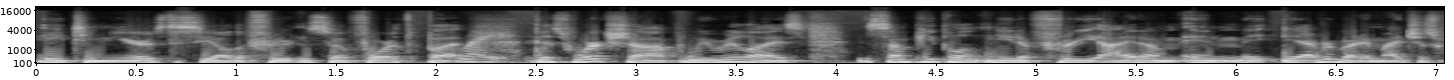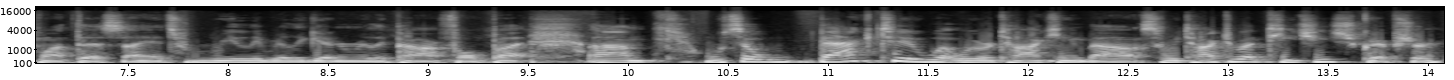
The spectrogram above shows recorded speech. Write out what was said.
18 years to see all the fruit and so forth. But Right. this workshop, we realize some people need a free item, and may, yeah, everybody might just want this. It's really, really good and really powerful. But um, so back to what we were talking about. So we talked about teaching scripture,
